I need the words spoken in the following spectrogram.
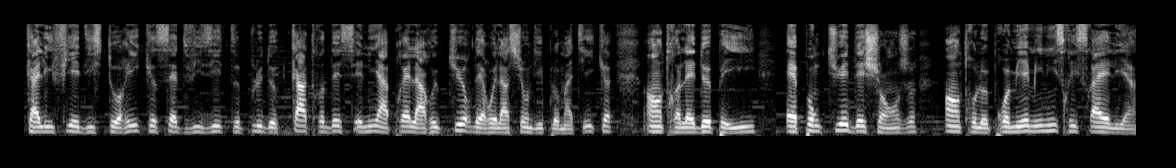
Qualifiée d'historique, cette visite, plus de quatre décennies après la rupture des relations diplomatiques entre les deux pays, est ponctuée d'échanges entre le Premier ministre israélien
